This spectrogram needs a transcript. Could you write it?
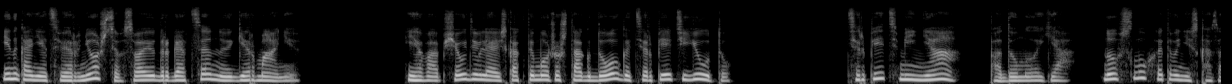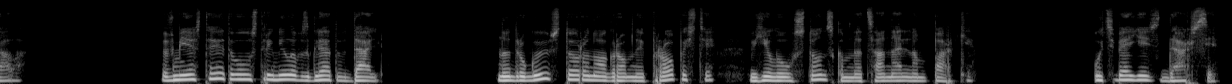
и, наконец, вернешься в свою драгоценную Германию. Я вообще удивляюсь, как ты можешь так долго терпеть Юту. «Терпеть меня», — подумала я, но вслух этого не сказала. Вместо этого устремила взгляд вдаль, на другую сторону огромной пропасти в Йеллоустонском национальном парке. «У тебя есть Дарси».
